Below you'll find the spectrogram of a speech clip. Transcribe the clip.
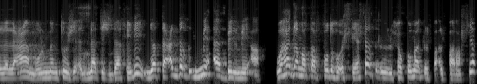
العام والمنتوج الناتج الداخلي يتعدى 100% وهذا ما ترفضه السياسات الحكومات الفرنسية.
